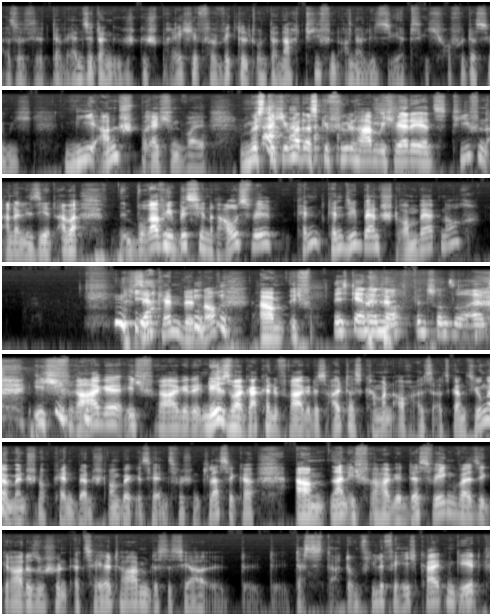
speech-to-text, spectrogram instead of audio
Also da werden sie dann Gespräche verwickelt und danach Tiefen analysiert. Ich hoffe, dass sie mich nie ansprechen, weil müsste ich immer das Gefühl haben, ich werde jetzt Tiefen analysiert. Aber worauf ich ein bisschen raus will, kennen, kennen Sie Bernd Stromberg noch? Sie ja. kennen den noch. Ähm, ich ich kenne ihn noch, bin schon so alt. ich frage, ich frage, nee, es war gar keine Frage des Alters, kann man auch als, als ganz junger Mensch noch kennen. Bernd Stromberg ist ja inzwischen Klassiker. Ähm, nein, ich frage deswegen, weil Sie gerade so schön erzählt haben, dass es ja, dass es da um viele Fähigkeiten geht,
